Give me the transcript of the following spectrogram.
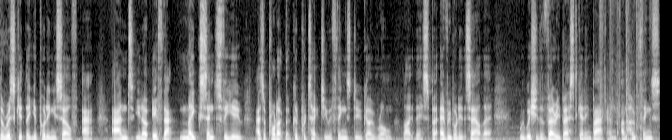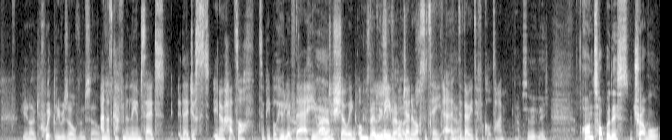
the risk that you're putting yourself at and you know if that makes sense for you as a product that could protect you if things do go wrong like this but everybody that's out there we wish you the very best getting back and, and hope things, you know, quickly resolve themselves. And as Catherine and Liam said, they're just, you know, hats off to people who live yeah. there who yeah. are just showing unbelievable generosity at yeah. a very difficult time. Absolutely. On top of this travel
